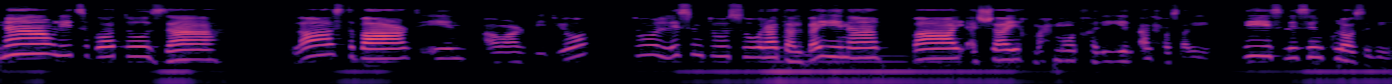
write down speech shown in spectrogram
Now let's go to the last part in our video to listen to Surah Al-Bayna by Sheikh Mahmoud Khalil Al-Husari. Please listen closely.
